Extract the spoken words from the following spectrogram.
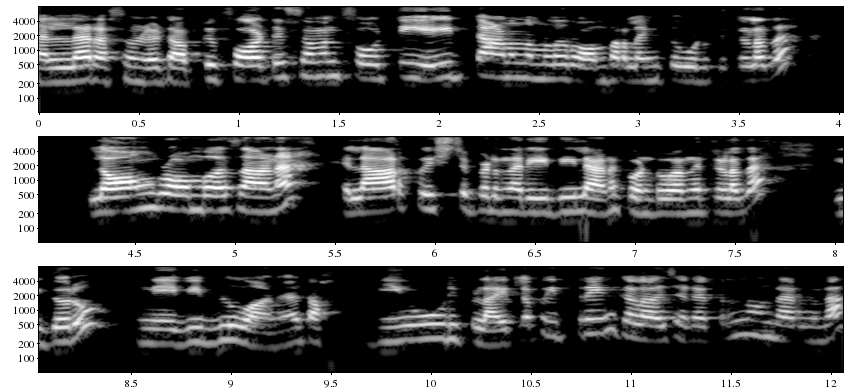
നല്ല രസമുണ്ട് കേട്ടോ. Up to forty seven forty eight ആണ് നമ്മൾ റോംബർ ലെങ്ത് കൊടുത്തിട്ടുള്ളത്. ലോങ് റോംബേഴ്സ് ആണ്. എല്ലാവർക്കും ഇഷ്ടപ്പെടുന്ന രീതിയിലാണ് കൊണ്ടുവന്നിട്ടുള്ളത്. ഇതൊരു നേവി ബ്ലൂ ആണ് കേട്ടോ. ബ്യൂട്ടിഫുൾ ആയിട്ടുള്ള. അപ്പൊ ഇത്രയും കളർ ചേട്ടാ എത്ര ഉണ്ടായിരുന്നില്ല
